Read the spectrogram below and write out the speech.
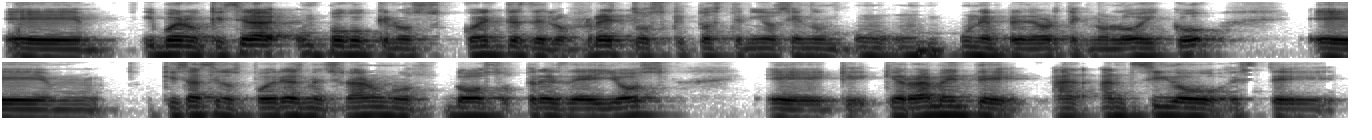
Eh, y bueno, quisiera un poco que nos cuentes de los retos que tú has tenido siendo un, emprendedor tecnológico. Eh, quizás si nos podrías mencionar unos dos o tres de ellos que, realmente han, sido este,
